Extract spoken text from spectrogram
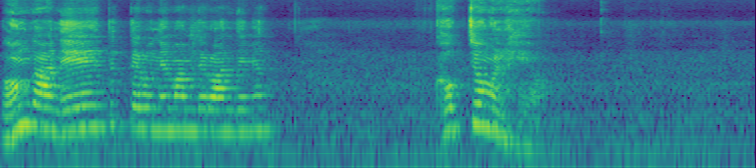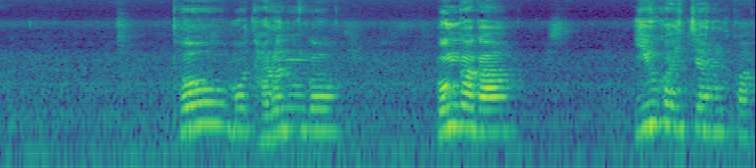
뭔가 내 뜻대로 내 마음대로 안 되면 걱정을 해요. 더 뭐 다른 거 뭔가가 이유가 있지 않을까?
